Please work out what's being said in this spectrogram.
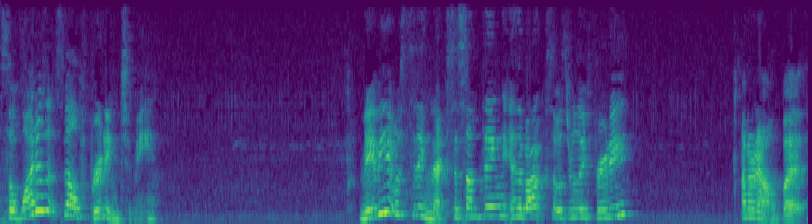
So why does it smell fruiting to me? Maybe it was sitting next to something in the box that was really fruity. I don't know, but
